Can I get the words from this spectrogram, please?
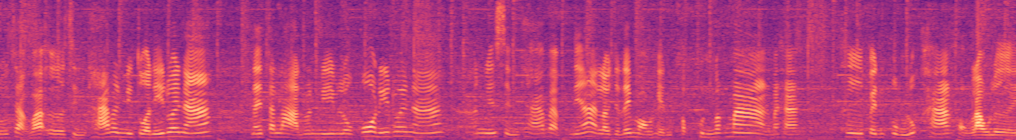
รู้จักว่าเออสินค้ามันมีตัวนี้ด้วยนะ ในตลาดมันมีโลโก้นี้ด้วยนะ มันมีสินค้าแบบนี้เราจะได้มองเห็นขอบคุณมากๆนะคะ คือเป็นกลุ่มลูกค้าของเราเลย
